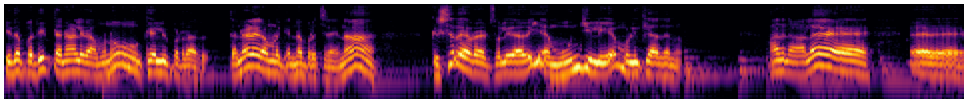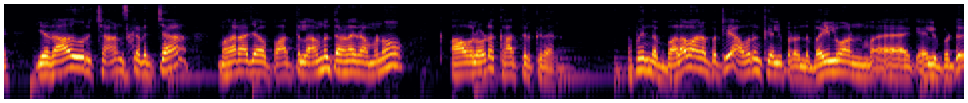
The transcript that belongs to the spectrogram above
இதை பற்றி தெனாலிராமனும் கேள்விப்படுறாரு. தெனாலிராமனுக்கு என்ன பிரச்சனைனா கிருஷ்ணதேவராயர் சொல்லிடுறாரு என் மூஞ்சிலேயே முழிக்காதன்னு. அதனால் ஏதாவது ஒரு சான்ஸ் கிடைச்சா மகாராஜாவை பார்த்துலாம்னு தெனாலிராமனும் அவளோட காத்திருக்கிறார். அப்போ இந்த பலவானை பற்றி அவரும் கேள்விப்படுறார். இந்த பயில்வான் கேள்விப்பட்டு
